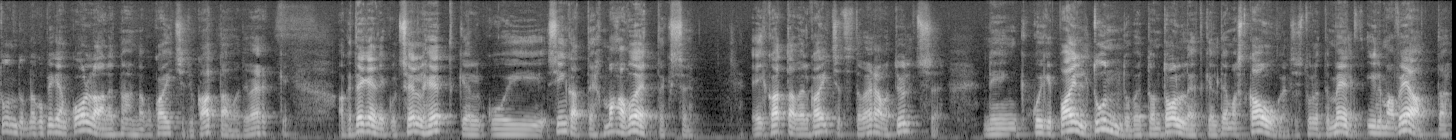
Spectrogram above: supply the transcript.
tundub nagu pigem kollane, et noh, et nagu kaitsjad ju katavad ja värki. aga tegelikult sel hetkel, kui Singateh maha võetakse, ei kata veel kaitsjad seda väravat üldse ning kuigi pall tundub, et on tol hetkel temast kaugel, siis tuleta meelde, et ilma veata,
